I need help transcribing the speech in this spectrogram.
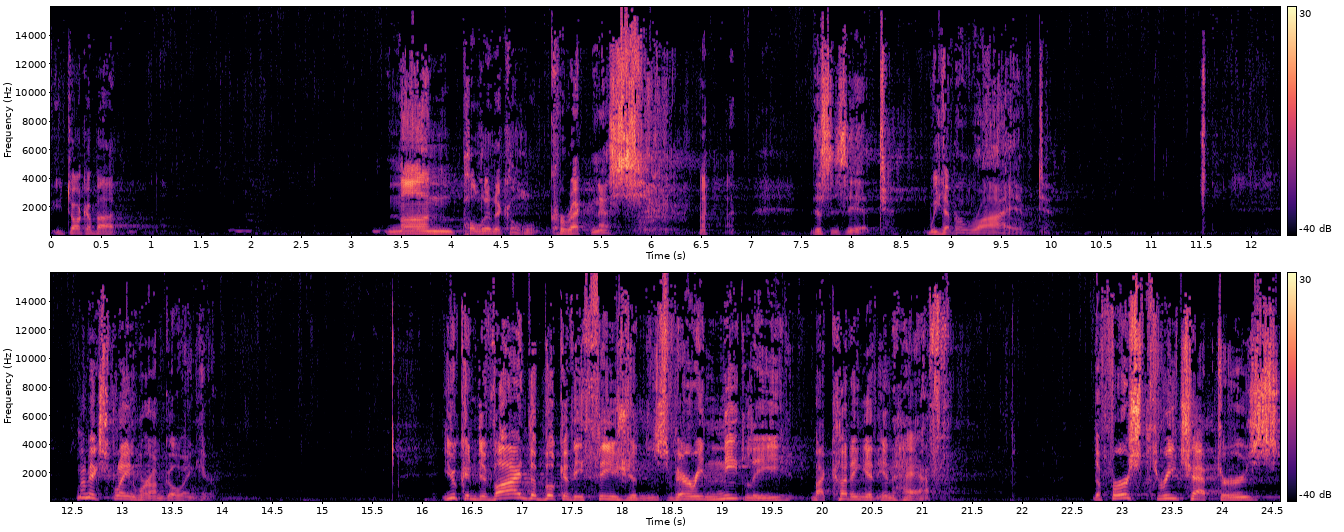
you talk about non political correctness. this is it. We have arrived. Let me explain where I'm going here. You can divide the book of Ephesians very neatly by cutting it in half. The first three chapters,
